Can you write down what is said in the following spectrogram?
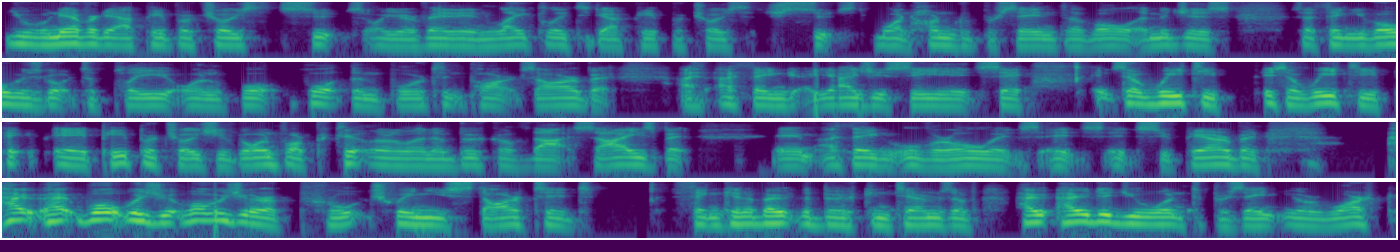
you will never get a paper choice that suits, or you're very unlikely to get a paper choice that suits 100% of all images. So I think you've always got to play on what, what the important parts are. But I, I think, as you say, it's a, it's a weighty, it's a weighty p- paper choice you've gone for, particularly in a book of that size. But um, I think overall it's it's it's superb. And how, how what was your what was your approach when you started thinking about the book in terms of how, how did you want to present your work?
